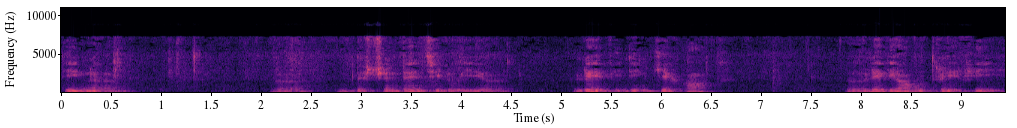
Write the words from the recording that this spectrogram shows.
din descendenții lui Levi din Chehat, Levi a avut trei fii,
